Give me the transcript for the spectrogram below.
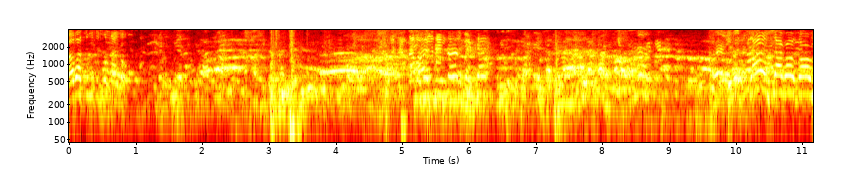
বাবা, তুমি তো শোন গো। স্বাগতম।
